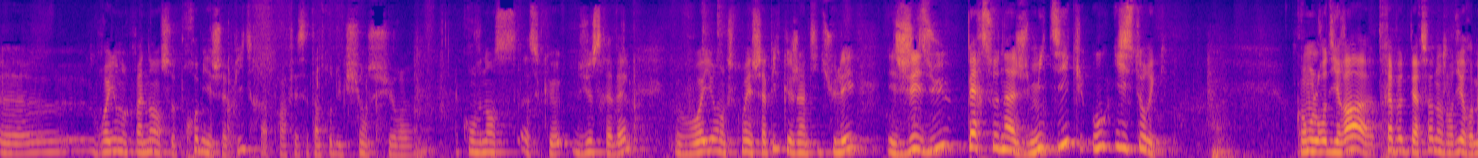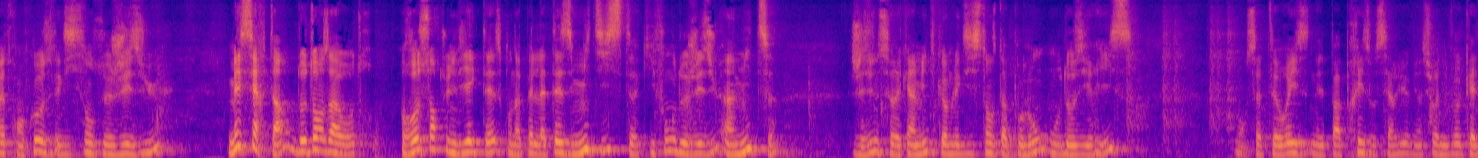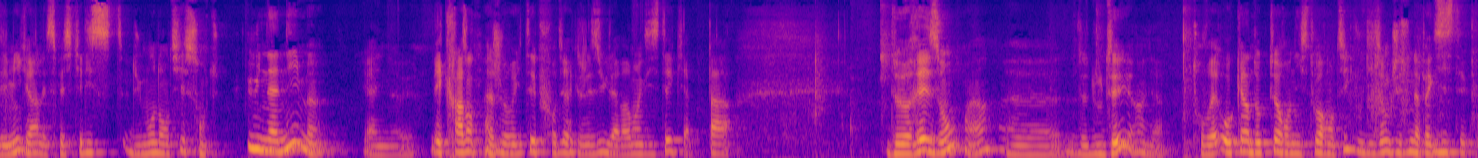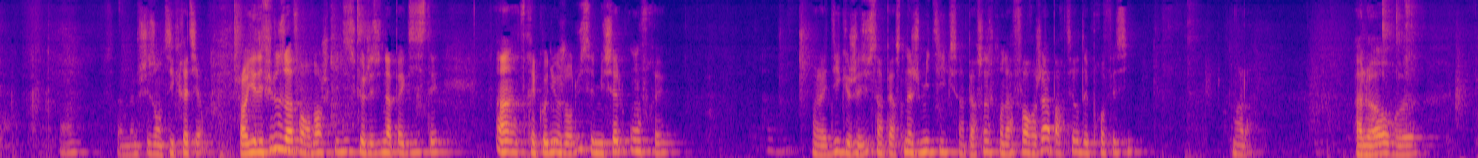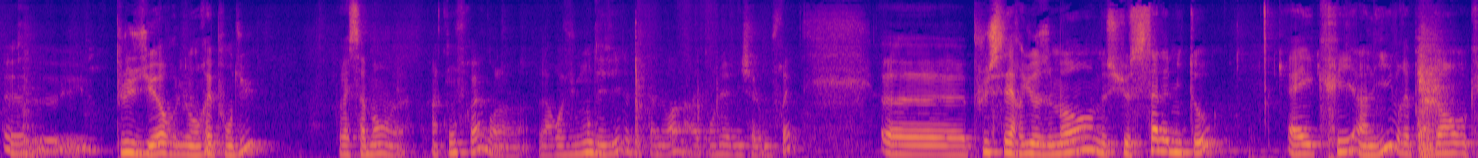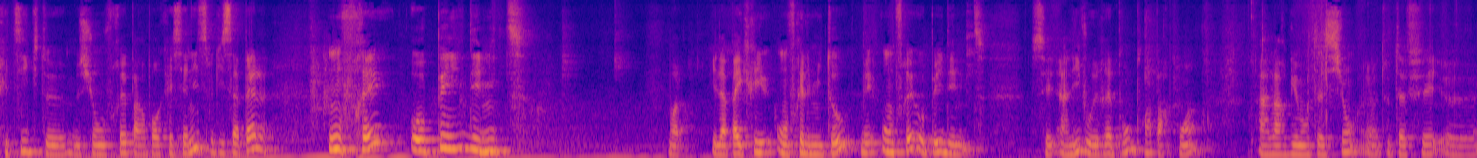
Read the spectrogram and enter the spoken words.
Euh, voyons donc maintenant ce premier chapitre, après avoir fait cette introduction sur la convenance à ce que Dieu se révèle, voyons donc ce premier chapitre que j'ai intitulé Jésus, personnage mythique ou historique? Comme on le redira, très peu de personnes aujourd'hui remettent en cause l'existence de Jésus, mais certains, de temps à autre, ressortent une vieille thèse qu'on appelle la thèse mythiste, qui font de Jésus un mythe. Jésus ne serait qu'un mythe comme l'existence d'Apollon ou d'Osiris. Bon, cette théorie n'est pas prise au sérieux, bien sûr, au niveau académique. Hein. Les spécialistes du monde entier sont unanimes. Il y a une écrasante majorité pour dire que Jésus il a vraiment existé, qu'il n'y a pas de raison hein, euh, de douter. Hein. Vous ne trouverez aucun docteur en histoire antique vous disant que Jésus n'a pas existé. Quoi. Hein, même chez les antichrétiens. Alors il y a des philosophes en revanche qui disent que Jésus n'a pas existé. Un très connu aujourd'hui, c'est Michel Onfray. On a dit que Jésus c'est un personnage mythique, c'est un personnage qu'on a forgé à partir des prophéties. Voilà. Alors, euh, euh, plusieurs lui ont répondu. Récemment, euh, un confrère dans la, revue Mondéville, Noir, a répondu à Michel Onfray. plus sérieusement, M. Salamito a écrit un livre répondant aux critiques de M. Onfray par rapport au christianisme qui s'appelle Onfray au pays des mythes. Voilà. Il n'a pas écrit Onfray le mytho, mais Onfray au pays des mythes. C'est un livre où il répond point par point à l'argumentation euh, tout à fait euh,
